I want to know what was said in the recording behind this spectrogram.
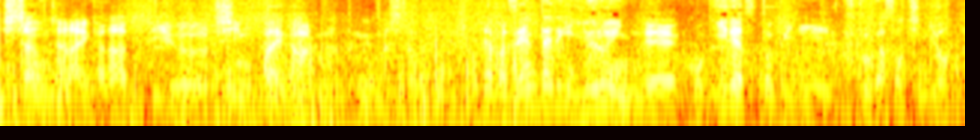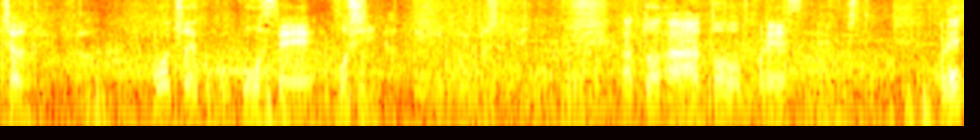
しちゃうんじゃないかなっていう心配があるなと思いました。やっぱ全体的に緩いんでこう入れた時に服がそっちに寄っちゃうというかもうちょいここ合成欲しいなっていうふうに思いましたね。あとああとこれですね。ちょっとこれ？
